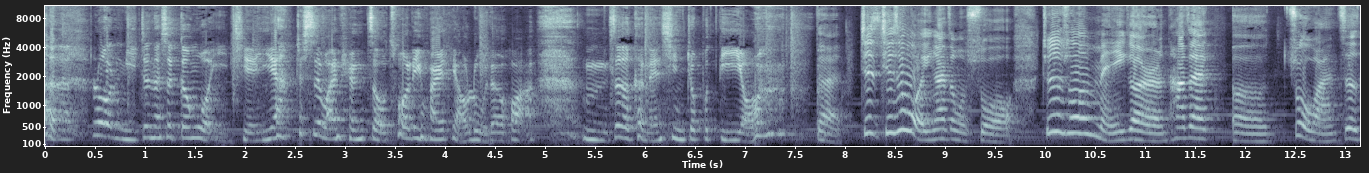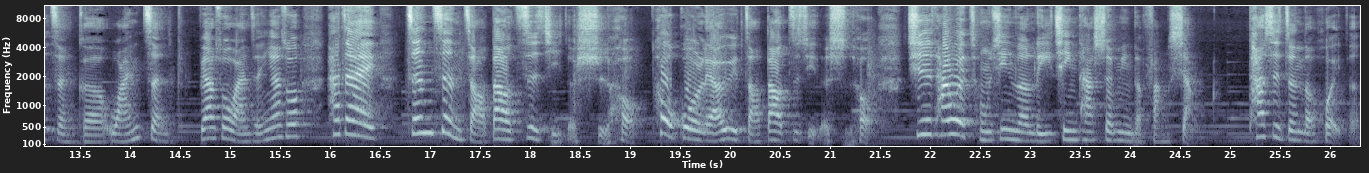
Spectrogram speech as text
若你真的是跟我以前一样，就是完全走错另外一条路的话，嗯，这个可能性就不低哦。对，其实其实我应该这么说，就是说每一个人他在呃做完这整个完整。不要说完整，应该说他在真正找到自己的时候，透过疗愈找到自己的时候，其实他会重新的厘清他生命的方向，他是真的会的。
